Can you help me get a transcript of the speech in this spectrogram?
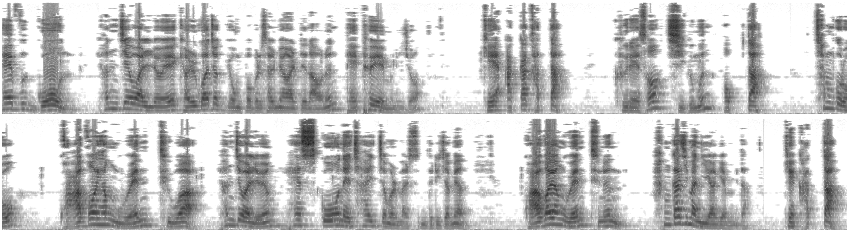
have gone. 현재 완료의 결과적 용법을 설명할 때 나오는 대표 예문이죠. 걔 아까 갔다. 그래서 지금은 없다. 참고로 과거형 went와 현재 완료형 has gone의 차이점을 말씀드리자면 과거형 went는 한 가지만 이야기합니다. 걔 갔다.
